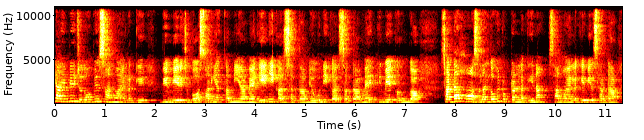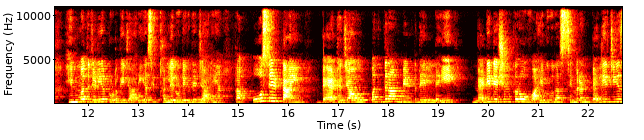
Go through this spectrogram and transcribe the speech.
ਟਾਈਮ ਵੀ ਜਦੋਂ ਵੀ ਸਾਨੂੰ ਐ ਲੱਗੇ ਵੀ ਮੇਰੇ 'ਚ ਬਹੁਤ ਸਾਰੀਆਂ ਕਮੀਆਂ, ਮੈਂ ਇਹ ਨਹੀਂ ਕਰ ਸਕਦਾ, ਮੈਂ ਉਹ ਨਹੀਂ ਕਰ ਸਕਦਾ, ਮੈਂ ਕਿਵੇਂ ਕਰੂੰਗਾ? ਸਾਡਾ ਹੌਸਲਾ ਜਦੋਂ ਵੀ ਟੁੱਟਣ ਲੱਗੇ ਨਾ, ਸਾਨੂੰ ਐ ਲੱਗੇ ਵੀ ਸਾਡਾ ਹਿੰਮਤ ਜਿਹੜੀ ਉਹ ਟੁੱਟਦੀ ਜਾ ਰਹੀ ਹੈ ਅਸੀਂ ਥੱਲੇ ਨੂੰ ਡਿੱਗਦੇ ਜਾ ਰਹੇ ਹਾਂ ਤਾਂ ਉਸੇ ਟਾਈਮ ਬੈਠ ਜਾਓ 15 ਮਿੰਟ ਦੇ ਲਈ ਮੈਡੀਟੇਸ਼ਨ ਕਰੋ, ਵਾਹਿਗੁਰੂ ਦਾ ਸਿਮਰਨ ਪਹਿਲੀ ਚੀਜ਼,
